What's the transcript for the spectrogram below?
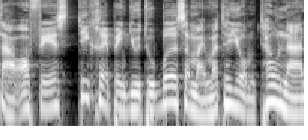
สาวออฟฟิศที่เคยเป็นยูทูบเบอร์สมัยมัธยมเท่านั้น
